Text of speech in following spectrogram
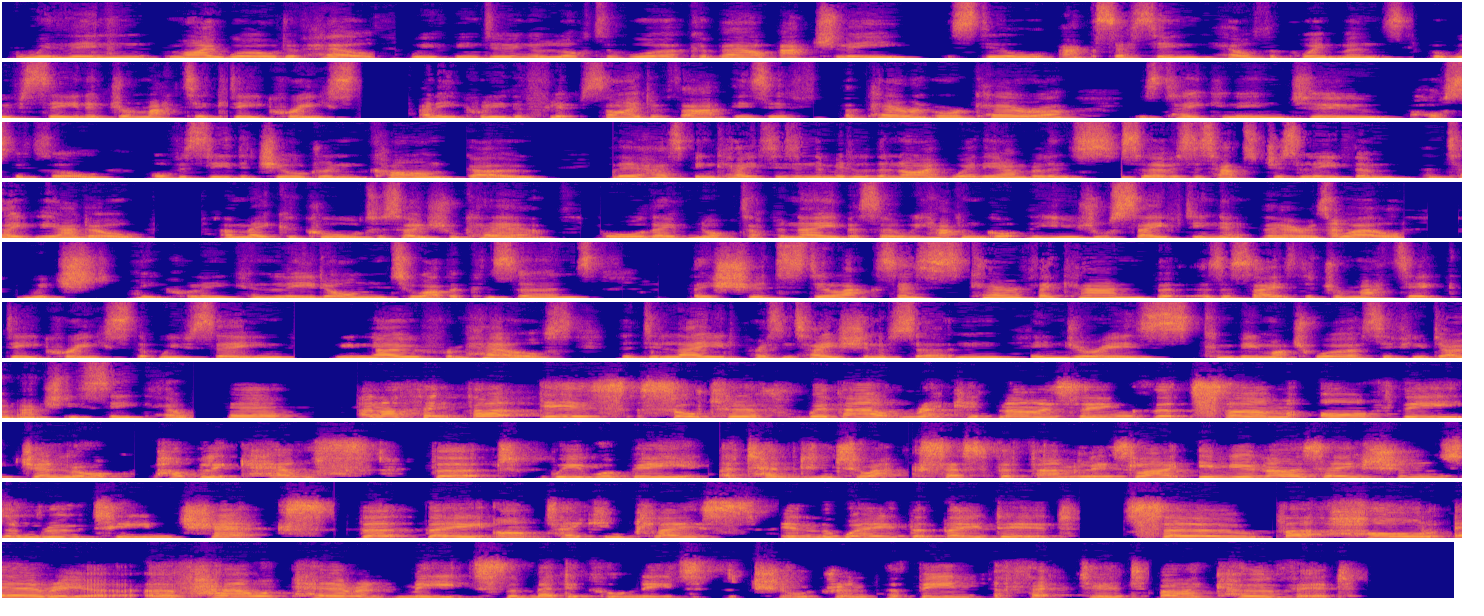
within my world of health, we've been doing a lot of work about actually still accessing health appointments, but we've seen a dramatic decrease. And equally, the flip side of that is if a parent or a carer is taken into hospital, obviously the children can't go. There has been cases in the middle of the night where the ambulance services had to just leave them and take the adult and make a call to social care or they've knocked up a neighbour. So we haven't got the usual safety net there as well which equally can lead on to other concerns. They should still access care if they can, but as I say, it's the dramatic decrease that we've seen. We know from health the delayed presentation of certain injuries can be much worse if you don't actually seek help. Yeah. And I think that is sort of without recognising that some of the general public health that we will be attempting to access for families, like immunisations and routine checks, that they aren't taking place in the way that they did. So that whole area of how a parent meets the medical needs of the children have been affected by COVID.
